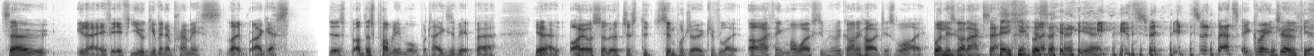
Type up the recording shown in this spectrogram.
So you know, if if you're given a premise, like I guess there's there's probably multiple takes of it, but you know, I also love just the simple joke of like, oh, I think my wife's going to be a gynecologist. Why? Well, he's got access. Yes, Like, yeah. it's, it's, that's a great joke, Yeah.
